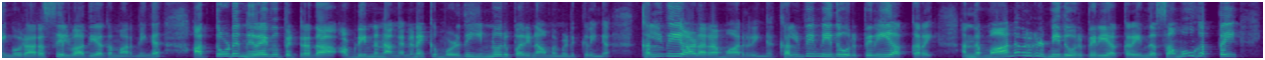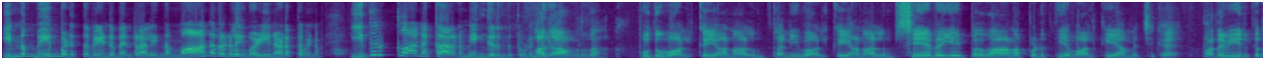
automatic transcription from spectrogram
நீங்க ஒரு அரசியல்வாதியாக மாறினீங்க. அத்தோடு நிறைவு பெற்றதா அப்படின்னு நாங்க நினைக்கும் பொழுது இன்னொரு பரிணாமம் எடுக்கிறீங்க. கல்வியாளரா மாறுறீங்க. கல்வி மீது ஒரு பெரிய அக்கறை அந்த மாணவர்கள் மீது ஒரு பெரிய அக்கறை இந்த சமூகத்தை இன்னும் மேம்படுத்த வேண்டும் என்றால் இந்த மாணவர்களை வழி நடத்த வேண்டும். இதற்கான காரணம் எங்கிருந்து தொடங்கி அவர்தான். பொது வாழ்க்கையானாலும் தனி வாழ்க்கையானாலும் சேவையை பிரதானப்படுத்திய வாழ்க்கையை அமைச்சுக்க. பதவி இருக்கிற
